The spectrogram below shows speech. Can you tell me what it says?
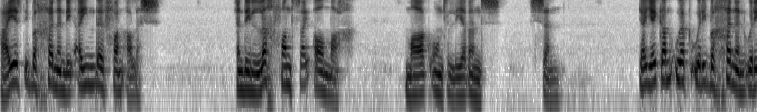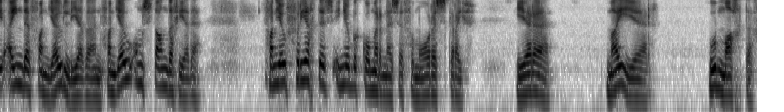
Hy is die begin en die einde van alles. In die lig van sy almag maak ons lewens sin. Ja, jy kan ook oor die begin en oor die einde van jou lewe en van jou omstandighede van jou vreugdes en jou bekommernisse vanmôre skryf. Here, my Heer, Hoe magtig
